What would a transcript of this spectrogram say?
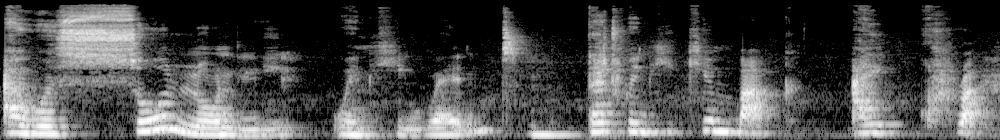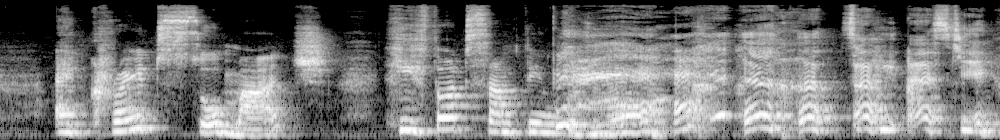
I was so lonely when he went that when he came back, I cried. I cried so much. He thought something was wrong. so he asked me,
